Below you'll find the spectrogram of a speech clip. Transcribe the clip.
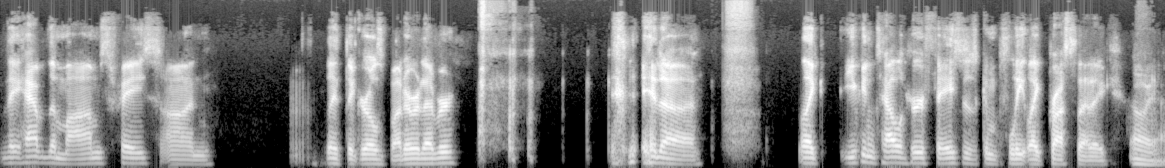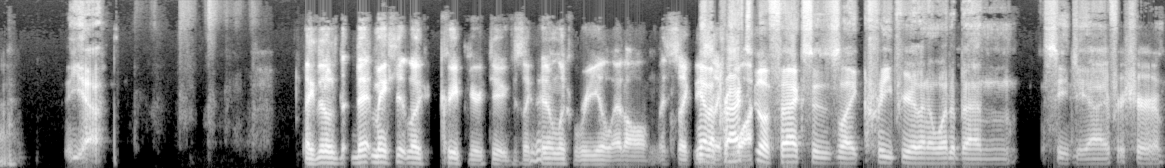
they have the mom's face on like the girl's butt or whatever, it uh like you can tell her face is complete like prosthetic. Oh yeah, yeah, Like that'll, that makes it look creepier too, because like they don't look real at all. It's like yeah. these, The like, practical effects is like creepier than it would have been CGI for sure.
